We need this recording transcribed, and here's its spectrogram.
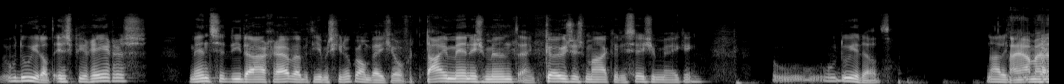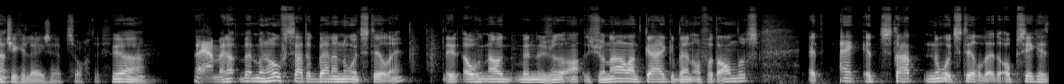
Hoe doe je dat? Inspirerers, mensen die daar, hè, we hebben het hier misschien ook wel een beetje over time management en keuzes maken, decision making. Hoe, hoe doe je dat? nadat Nou je ja, een maar- krantje gelezen hebt, s ochtends? Ja. Nou ja, mijn, mijn hoofd staat ook bijna nooit stil. Hè? Of ik nou met een journa- journaal aan het kijken ben of wat anders. Het, het staat nooit stil. Op zich is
